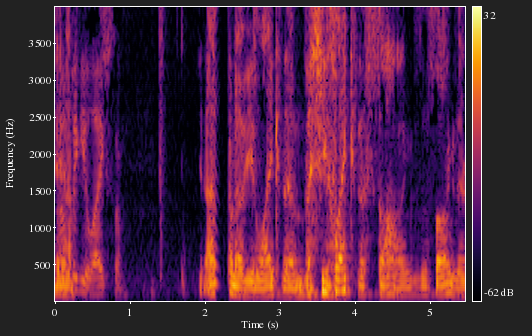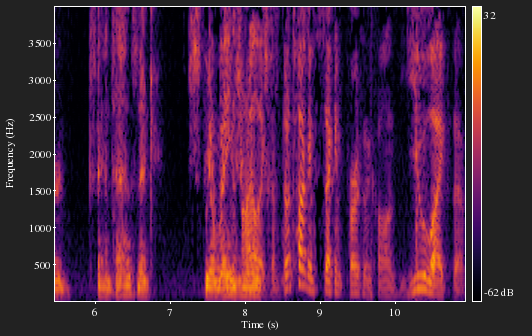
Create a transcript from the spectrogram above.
I don't think he likes them. I don't know if you like them, but you like the songs. The songs are fantastic. Just the I mean, arrangements. I like them. Don't talk in second person, Colin. You like them.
